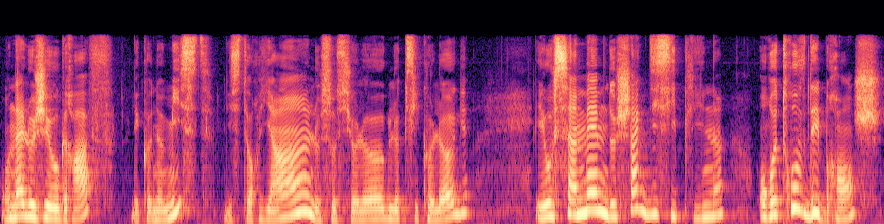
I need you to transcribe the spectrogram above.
On a le géographe, l'économiste, l'historien, le sociologue, le psychologue, et au sein même de chaque discipline, on retrouve des branches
